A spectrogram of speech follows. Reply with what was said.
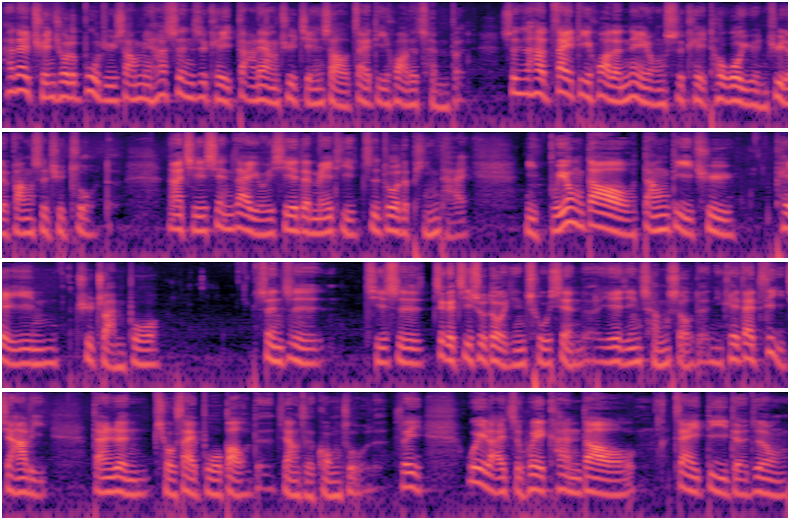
它在全球的布局上面，它甚至可以大量去减少在地化的成本，甚至它在地化的内容是可以透过远距的方式去做的。那其实现在有一些的媒体制作的平台，你不用到当地去配音去转播。甚至，其实这个技术都已经出现了，也已经成熟的，你可以在自己家里担任球赛播报的这样子工作了。所以未来只会看到在地的这种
